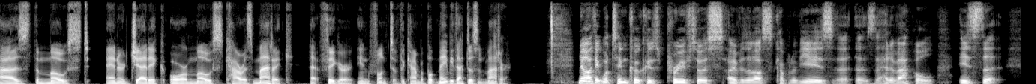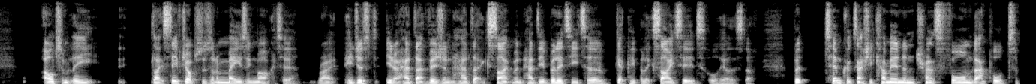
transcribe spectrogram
as the most energetic or most charismatic uh, figure in front of the camera, but maybe that doesn't matter. No, I think what Tim Cook has proved to us over the last couple of years uh, as the head of Apple is that ultimately like Steve Jobs was an amazing marketer. right? He just, you know, had that vision, had that excitement, had the ability to get people excited, all the other stuff. But Tim Cook's actually come in and transformed Apple to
